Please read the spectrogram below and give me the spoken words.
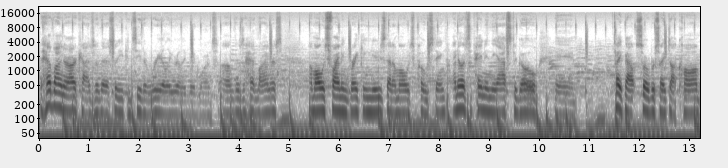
The headliner archives are there so you can see the really, really big ones. Um, there's the headliners. I'm always finding breaking news that I'm always posting. I know it's a pain in the ass to go and type out sobersite.com.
